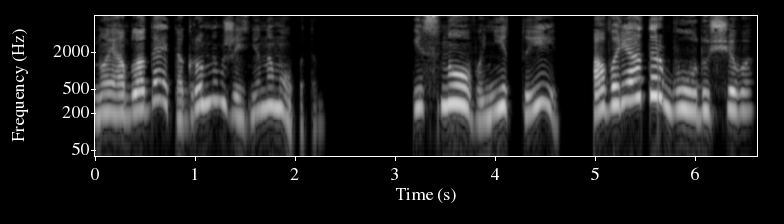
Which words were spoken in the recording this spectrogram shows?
но и обладает огромным жизненным опытом. И снова не ты, а вариатор будущего,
